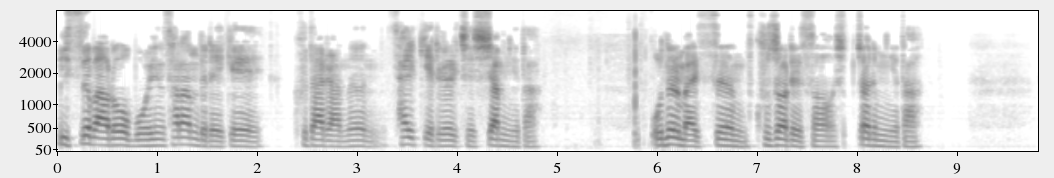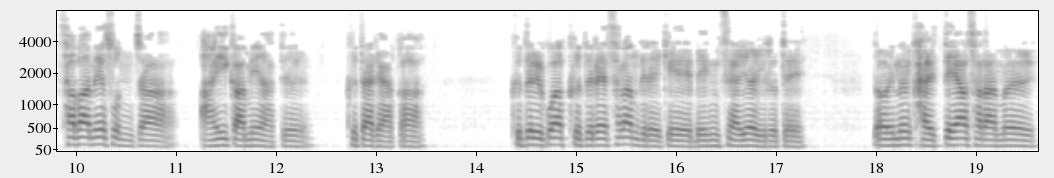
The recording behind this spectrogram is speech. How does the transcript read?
미스바로 모인 사람들에게 그다랴는 살 길을 제시합니다. 오늘 말씀 9절에서 10절입니다. 사반의 손자 아이감의 아들 그다랴가 그들과 그들의 사람들에게 맹세하여 이르되 너희는 갈대아 사람을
